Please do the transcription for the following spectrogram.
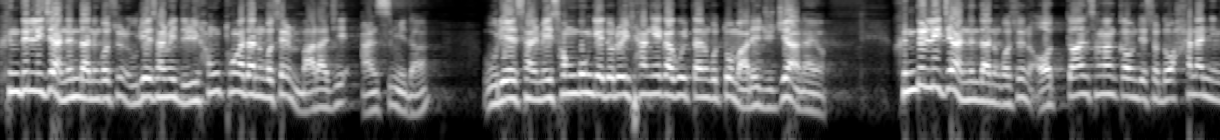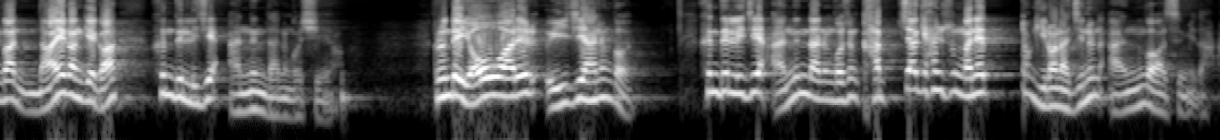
흔들리지 않는다는 것은 우리의 삶이 늘 형통하다는 것을 말하지 않습니다. 우리의 삶이 성공 궤도를 향해 가고 있다는 것도 말해주지 않아요. 흔들리지 않는다는 것은 어떠한 상황 가운데서도 하나님과 나의 관계가 흔들리지 않는다는 것이에요. 그런데 여호와를 의지하는 것, 흔들리지 않는다는 것은 갑자기 한순간에 떡 일어나지는 않는 것 같습니다.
